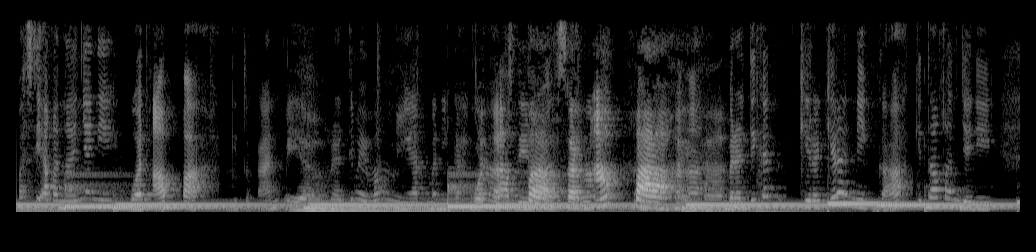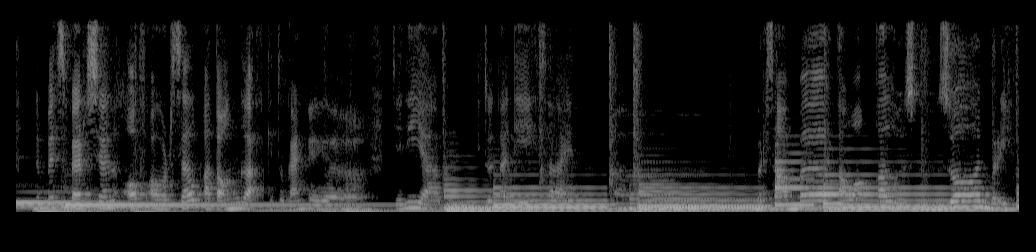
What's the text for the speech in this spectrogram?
pasti akan nanya nih, buat apa gitu kan? iya Berarti memang niat menikahnya buat harus apa diluruskan. karena apa Ah, ah. Berarti kan kira-kira nikah kita akan jadi the best version of ourselves atau enggak gitu kan? iya Jadi ya itu tadi selain bersabar, tawakal, husnuzon, berikhtiar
